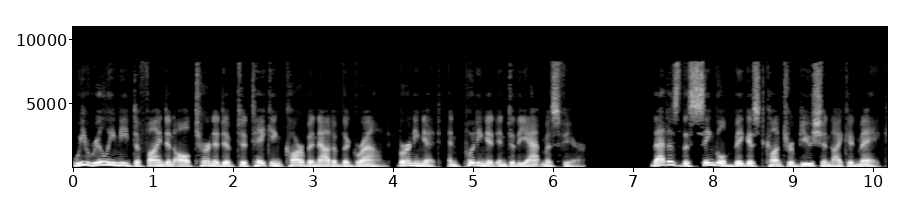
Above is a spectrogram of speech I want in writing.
We really need to find an alternative to taking carbon out of the ground, burning it, and putting it into the atmosphere. That is the single biggest contribution I could make."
